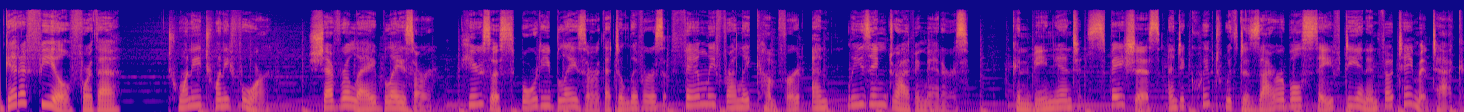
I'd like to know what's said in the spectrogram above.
Get a feel for the 2024 Chevrolet Blazer. Here's a sporty Blazer that delivers family-friendly comfort and pleasing driving manners. Convenient, spacious, and equipped with desirable safety and infotainment tech,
